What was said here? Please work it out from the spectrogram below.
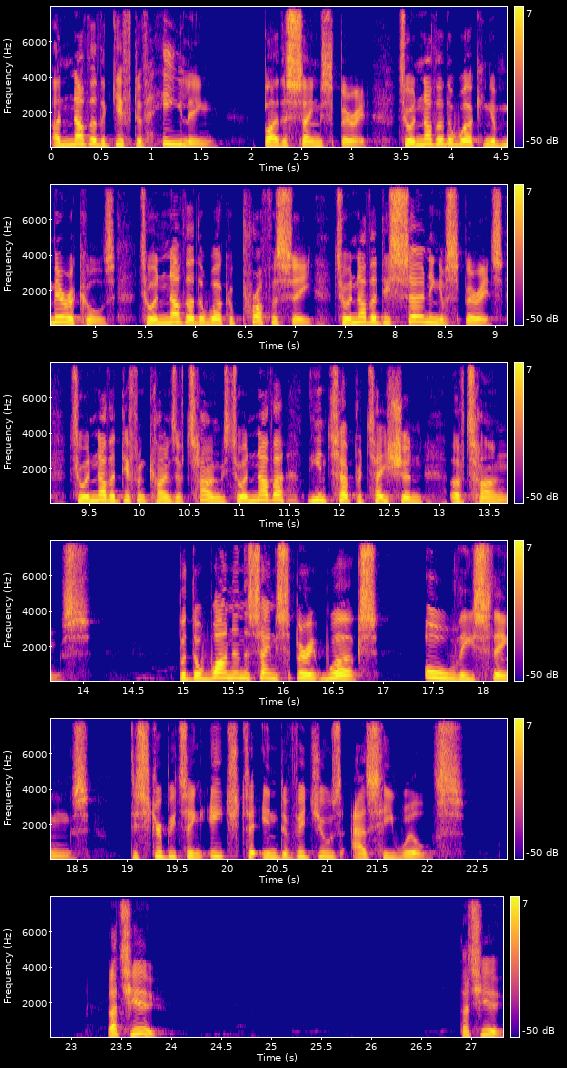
another the gift of healing by the same Spirit, to another the working of miracles, to another the work of prophecy, to another discerning of spirits, to another different kinds of tongues, to another the interpretation of tongues. But the one and the same Spirit works all these things, distributing each to individuals as he wills. That's you. That's you.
